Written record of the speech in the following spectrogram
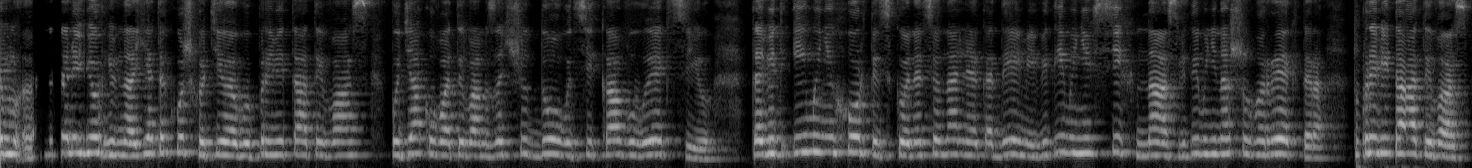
М- Наталія Георгівна, я також хотіла би привітати вас, подякувати вам за чудову, цікаву лекцію. Та від імені Хортицької національної академії, від імені всіх нас, від імені нашого ректора, привітати вас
